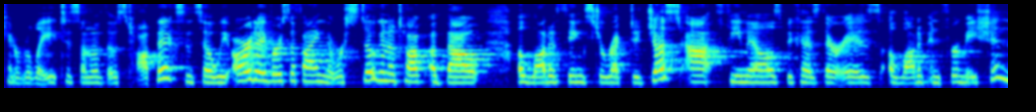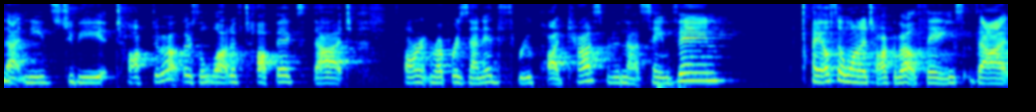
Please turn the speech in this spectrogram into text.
can relate to some of those topics. And so we are diversifying that we're still going to talk about a lot of things directed just at females because there is a lot of information that needs to be talked about. There's a lot of topics that aren't represented through podcasts, but in that same vein, I also want to talk about things that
